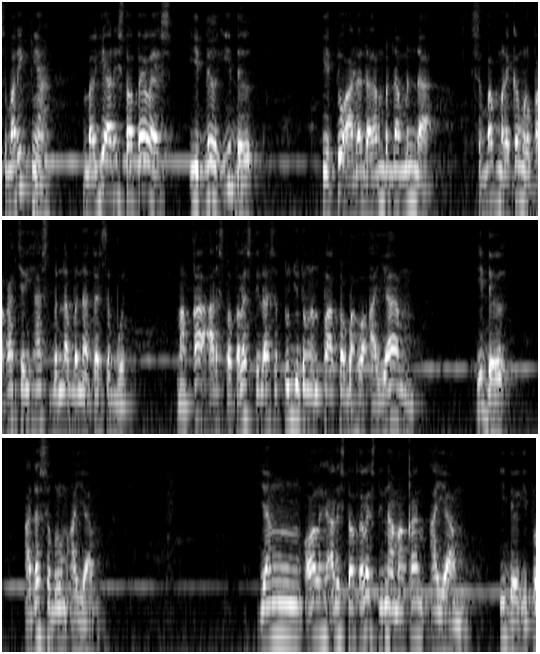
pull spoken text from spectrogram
Sebaliknya, bagi Aristoteles, ide-ide itu ada dalam benda-benda, sebab mereka merupakan ciri khas benda-benda tersebut. Maka Aristoteles tidak setuju dengan Plato bahwa ayam, ide, ada sebelum ayam. Yang oleh Aristoteles dinamakan ayam, ide itu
